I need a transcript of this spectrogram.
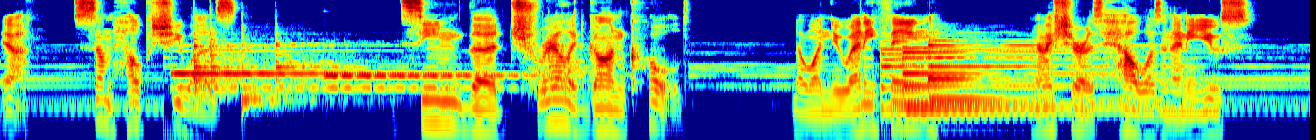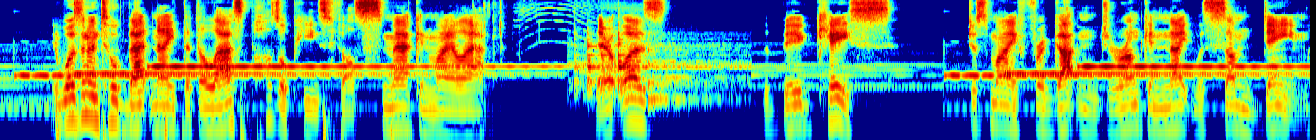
Yeah, some help she was. Seemed the trail had gone cold. No one knew anything, and I sure as hell wasn't any use. It wasn't until that night that the last puzzle piece fell smack in my lap. There it was. The big case just my forgotten drunken night with some dame.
